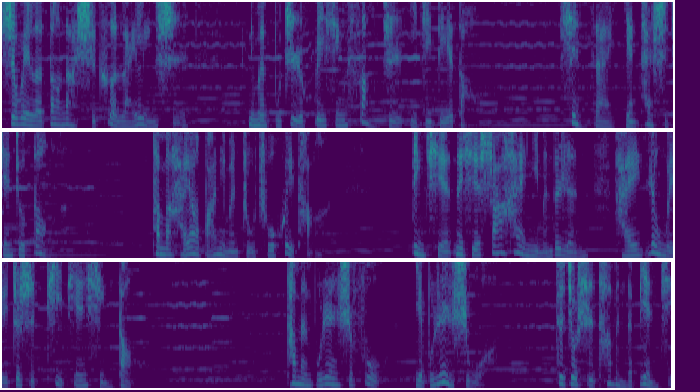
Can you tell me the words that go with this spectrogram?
是为了到那时刻来临时，你们不致灰心丧志以及跌倒。现在眼看时间就到了，他们还要把你们逐出会堂，并且那些杀害你们的人还认为这是替天行道。他们不认识父，也不认识我，这就是他们的辩解。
